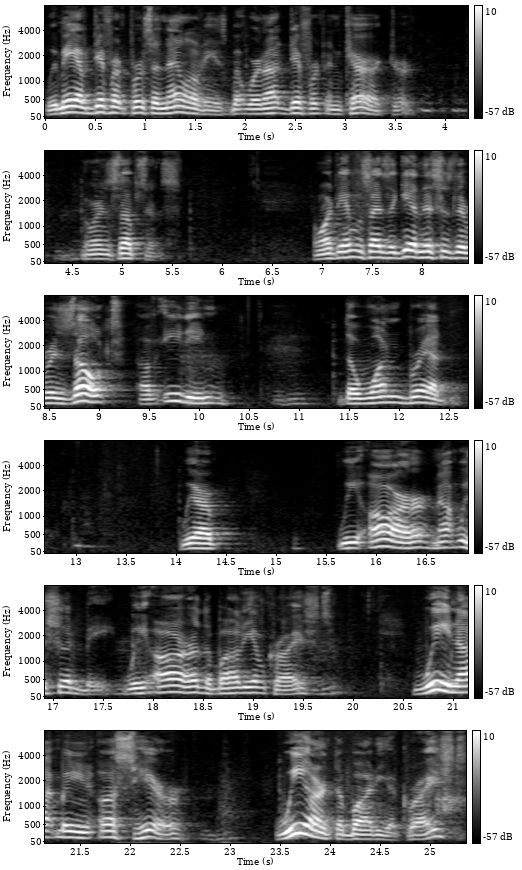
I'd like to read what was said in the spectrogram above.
we may have different personalities, but we're not different in character nor in substance. I want to emphasize again this is the result of eating the one bread. We are, we are, not we should be, we are the body of Christ. We, not meaning us here, we aren't the body of Christ.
